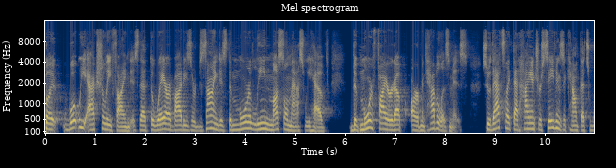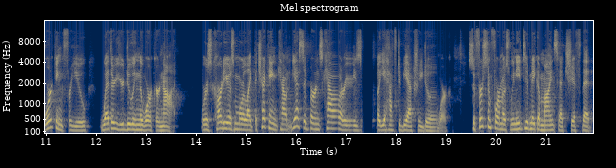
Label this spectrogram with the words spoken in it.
But what we actually find is that the way our bodies are designed is the more lean muscle mass we have, the more fired up our metabolism is. So that's like that high interest savings account that's working for you, whether you're doing the work or not. Whereas cardio is more like the checking account. Yes, it burns calories, but you have to be actually doing work. So, first and foremost, we need to make a mindset shift that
